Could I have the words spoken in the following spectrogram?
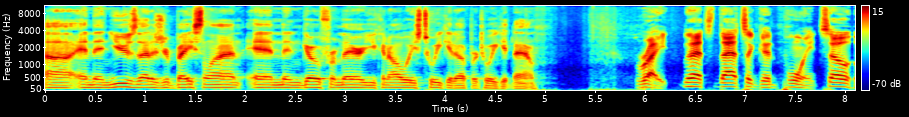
uh, and then use that as your baseline, and then go from there. You can always tweak it up or tweak it down. Right. That's that's a good point. So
